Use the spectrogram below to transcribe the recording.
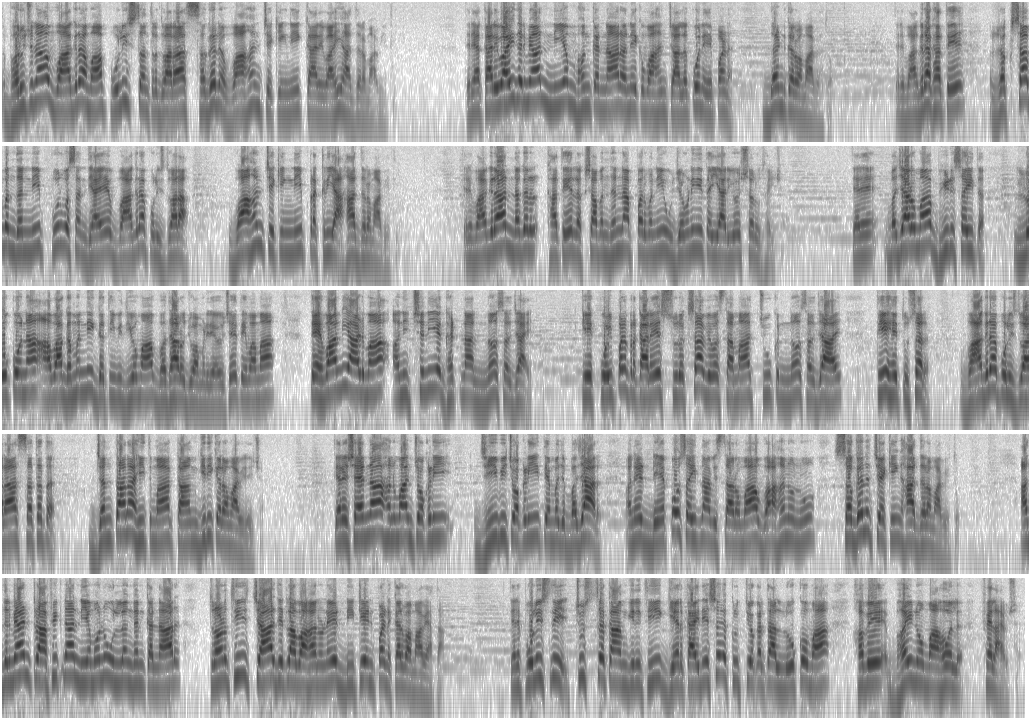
તો ભરૂચના વાગરામાં પોલીસ તંત્ર દ્વારા સઘન વાહન ચેકિંગની કાર્યવાહી હાથ ધરવામાં આવી હતી. ત્યારે આ કાર્યવાહી દરમિયાન નિયમ ભંગ કરનાર અનેક વાહન ચાલકોને પણ દંડ કરવામાં આવ્યો હતો. ત્યારે વાગરા ખાતે રક્ષાબંધનની પૂર્વ સંધ્યાએ વાગરા પોલીસ દ્વારા વાહન ચેકિંગની પ્રક્રિયા હાથ ધરવામાં આવી હતી. ત્યારે વાગરા નગર ખાતે રક્ષાબંધનના પર્વની ઉજવણીની તૈયારીઓ શરૂ થઈ છે. ત્યારે બજારોમાં ભીડ સહિત લોકોના આવાગમનની ગતિવિધિઓમાં વધારો જોવા મળી રહ્યો છે. તેવામાં તહેવારની આડમાં અનિચ્છનીય ઘટના ન સર્જાય કે કોઈ પણ પ્રકારે સુરક્ષા વ્યવસ્થામાં ચૂક ન સર્જાય તે હેતુસર વાગરા પોલીસ દ્વારા સતત જનતાના હિતમાં કામગીરી કરવામાં આવી રહી છે. ત્યારે શહેરના હનુમાન ચોકડી જીબી ચોકડી તેમજ બજાર અને ડેપો સહિતના વિસ્તારોમાં વાહનોનું સઘન ચેકિંગ હાથ ધરવામાં આવ્યું હતું. આ દરમિયાન ટ્રાફિકના નિયમોનું ઉલ્લંઘન કરનાર ત્રણથી ચાર જેટલા વાહનોને ડિટેન પણ કરવામાં આવ્યા હતા. ત્યારે પોલીસની ચુસ્ત કામગીરીથી ગેરકાયદેસર કૃત્યો કરતા લોકોમાં હવે ભયનો માહોલ ફેલાયો છે.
